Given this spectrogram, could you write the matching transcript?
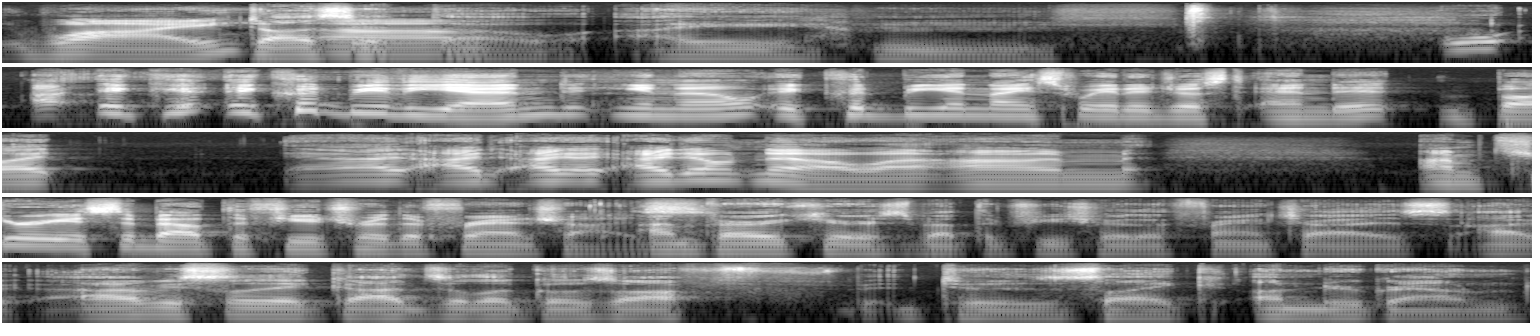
why. Does it Um, though? I hmm. it could, it could be the end you know it could be a nice way to just end it but i i i, I don't know I- i'm curious about the future of the franchise I'm very curious about the future of the franchise. I, obviously, Godzilla goes off to his like underground,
